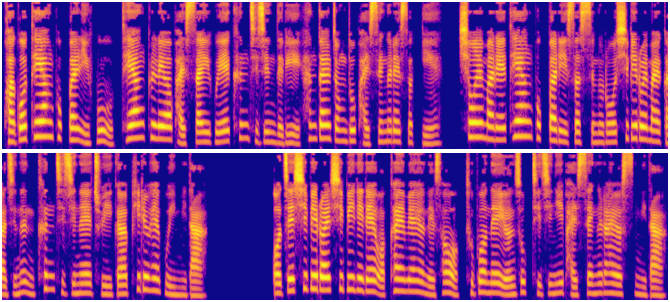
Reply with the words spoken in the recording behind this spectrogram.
과거 태양 폭발 이후 태양 플레어 발사 이후에 큰 지진들이 한 달 정도 발생을 했었기에 10월 말에 태양 폭발이 있었으므로 11월 말까지는 큰 지진에 주의가 필요해 보입니다. 어제 11월 11일에 와카야마현에서 두 번의 연속 지진이 발생을 하였습니다.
